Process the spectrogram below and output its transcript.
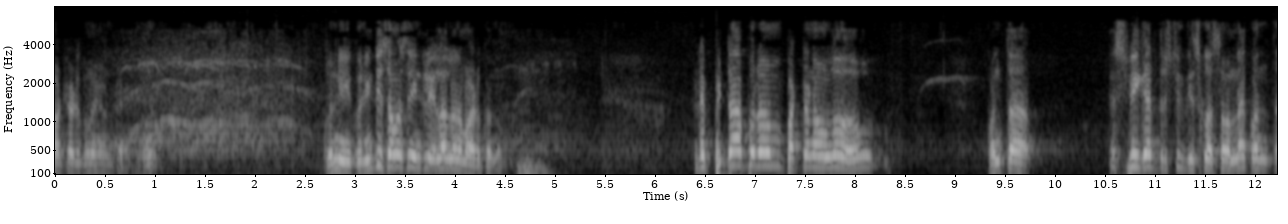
మాట్లాడుకునే ఉంటాయి కొన్ని కొన్ని ఇంటి సమస్య ఇంట్లో ఇళ్ళలో మాట్లాడుకుందాం. అంటే పిఠాపురం పట్టణంలో కొంత ఎస్పీ గారి దృష్టికి తీసుకొస్తా ఉన్నా కొంత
